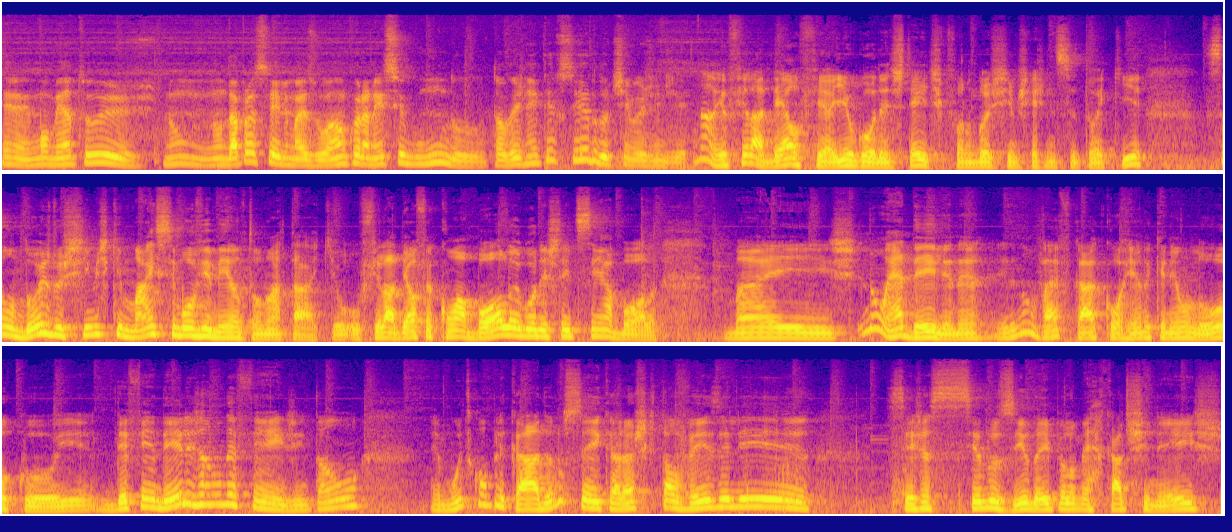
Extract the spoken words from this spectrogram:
Em momentos. Não, não dá para ser ele, mas o âncora nem segundo, talvez nem terceiro do time hoje em dia. Não, e o Philadelphia e o Golden State, que foram dois times que a gente citou aqui, são dois dos times que mais se movimentam no ataque. O Philadelphia com a bola e o Golden State sem a bola mas não é dele, né? Ele não vai ficar correndo que nem um louco e defender ele já não defende, então é muito complicado. Eu não sei, cara. Eu acho que talvez ele seja seduzido aí pelo mercado chinês.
